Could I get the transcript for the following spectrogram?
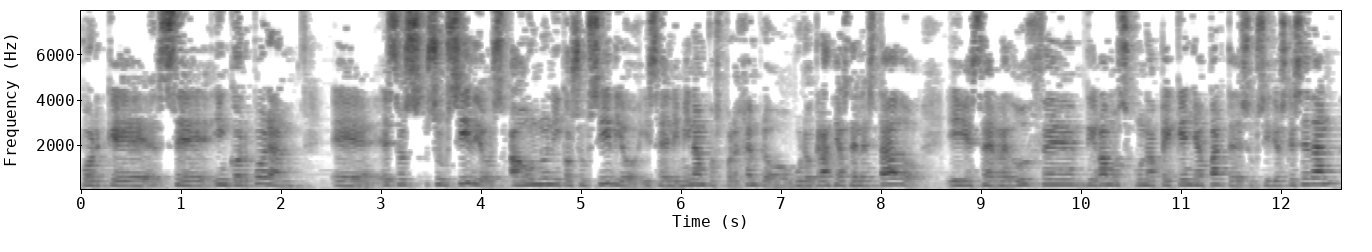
porque se incorporan eh, esos subsidios a un único subsidio y se eliminan, pues, por ejemplo, burocracias del Estado y se reduce, digamos, una pequeña parte de subsidios que se dan,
